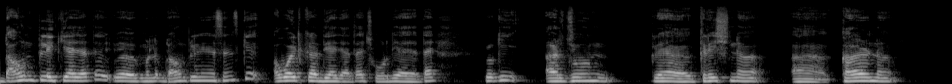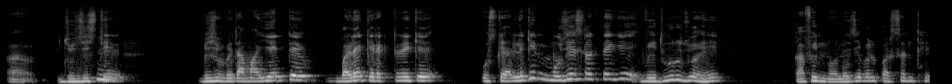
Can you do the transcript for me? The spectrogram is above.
डाउन प्ले किया जाता है मतलब डाउन प्ले इन सेंस कि अवॉइड कर दिया जाता है छोड़ दिया जाता है क्योंकि अर्जुन कृष्ण कर्ण युधिष्ठिर भीष्म पितामह ये इतने बड़े कैरेक्टर है कि उसके लेकिन मुझे ऐसा लगता है कि विदुर जो है काफ़ी नॉलेजेबल पर्सन थे।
